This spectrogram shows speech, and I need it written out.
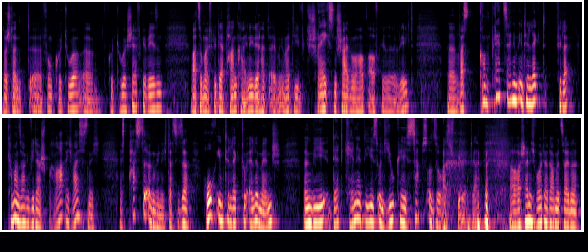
Deutschlandfunk äh, Kultur, äh, Kulturchef gewesen war zum Beispiel der Punk Heini, der hat ähm, immer die schrägsten Scheiben überhaupt aufgelegt, äh, was komplett seinem Intellekt, vielleicht kann man sagen, widersprach, ich weiß es nicht. Es passte irgendwie nicht, dass dieser hochintellektuelle Mensch irgendwie Dead Kennedys und UK Subs und sowas spielt. Ja. Aber wahrscheinlich wollte er damit seine,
